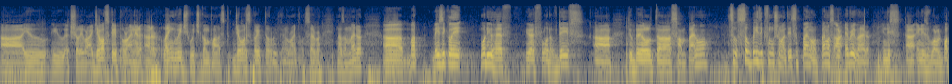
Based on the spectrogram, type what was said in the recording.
uh, you, you actually write JavaScript or any other language which compiles to JavaScript, or you can write on server, doesn't matter. Uh, but basically, what do you have? You have a lot of divs to build uh, some panel. So, so basic functionality, it's a panel. Panels are everywhere in this, uh, in this world, but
